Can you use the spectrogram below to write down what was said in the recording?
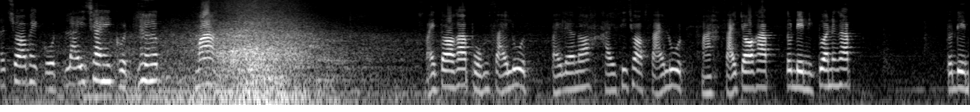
ถ้าชอบให้กดไลค์ใช่ให้กดเลิฟมาก ไปต่อครับผมสายรูดไปแล้วเนาะใครที่ชอบสายรูดมาสายจอครับ ตัวเด่นอีกตัวหนึ่งครับ ตัวเด่น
